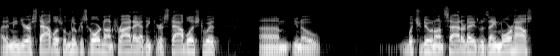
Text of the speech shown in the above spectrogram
I mean, you're established with Lucas Gordon on Friday. I think you're established with, um, you know, what you're doing on Saturdays with Zane Morehouse.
